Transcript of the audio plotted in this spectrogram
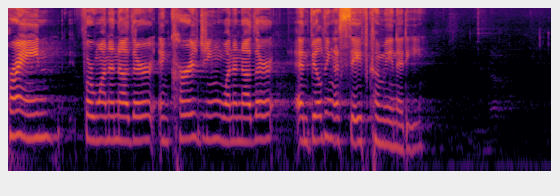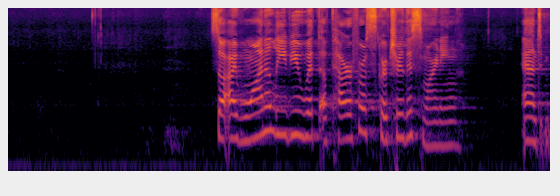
praying for one another, encouraging one another, and building a safe community. So I want to leave you with a powerful scripture this morning and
